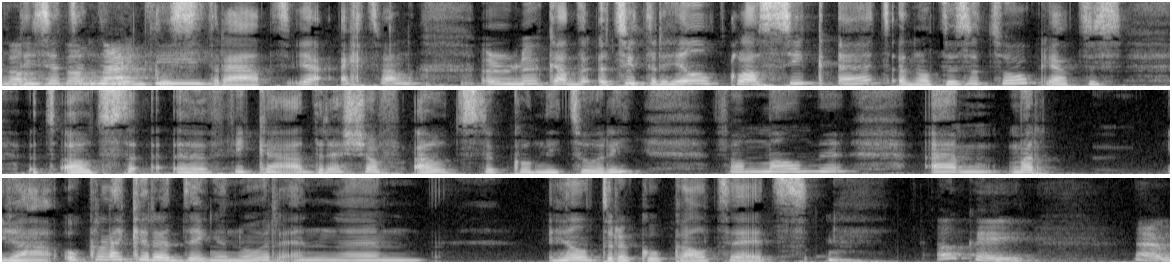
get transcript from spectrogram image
Wat- die zit in de die- winkelstraat. Ja, echt wel een leuk adres. Het ziet er heel klassiek uit en dat is het ook. Ja, het is het oudste eh Fika-adresje of oudste conditorie van Malmö. Ehm, maar ja, ook lekkere dingen hoor. En ehm, heel druk ook altijd. oké. Nou,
